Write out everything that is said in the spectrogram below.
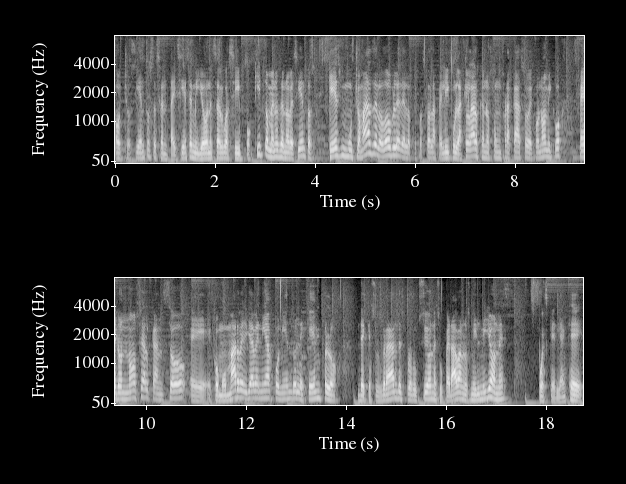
867 millones, algo así, poquito menos de 900, que es mucho más de lo doble de lo que costó la película. Claro que no fue un fracaso económico, pero no se alcanzó, eh, como Marvel ya venía poniendo el ejemplo de que sus grandes producciones superaban los mil millones, pues querían que,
